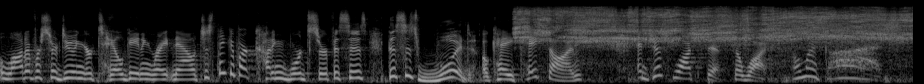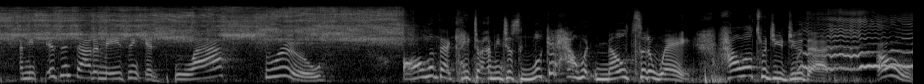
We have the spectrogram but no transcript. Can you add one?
A lot of us are doing your tailgating right now. Just think of our cutting board surfaces. This is wood, okay, caked on. And just watch this, so watch. Oh my gosh. I mean, isn't that amazing? It blasts through all of that cake. I mean, just look at how it melts it away. How else would you do that? Oh,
